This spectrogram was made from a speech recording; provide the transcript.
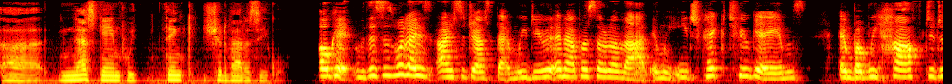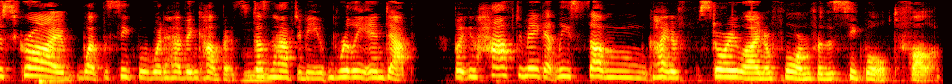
Uh, NES games we think should have had a sequel. Okay, this is what I I suggest then. We do an episode on that, and we each pick two games, and but we have to describe what the sequel would have encompassed. It doesn't have to be really in depth, but you have to make at least some kind of storyline or form for the sequel to follow.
